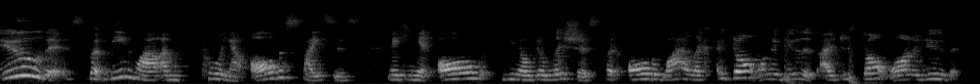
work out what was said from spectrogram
do this. But meanwhile, I'm pulling out all the spices, making it all, you know, delicious, but all the while, like, I don't want to do this. I just don't want to do this.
